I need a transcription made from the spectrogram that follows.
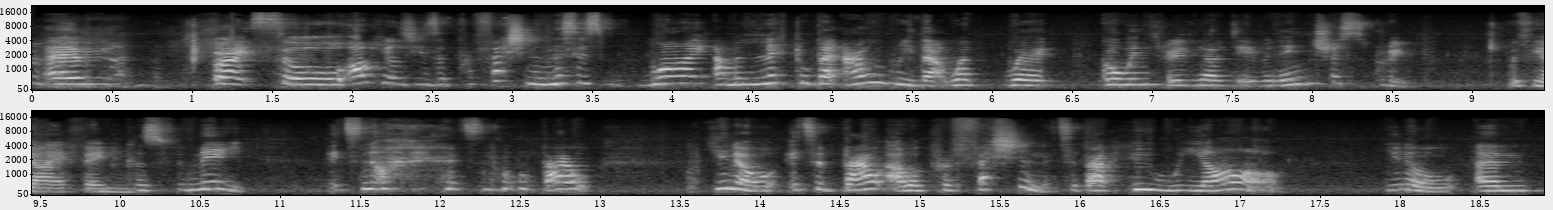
Um, right, so archaeology is a profession, and this is why I'm a little bit angry that we're, we're going through the idea of an interest group with the IFA, because for me, it's not, it's not about, you know, it's about our profession, it's about who we are, you know. Um,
